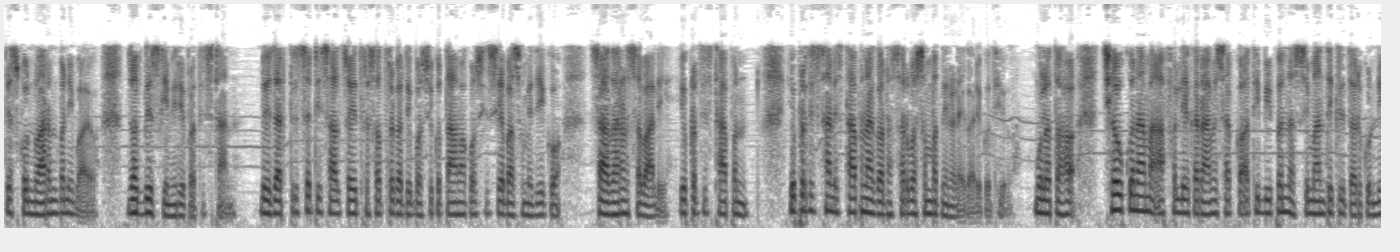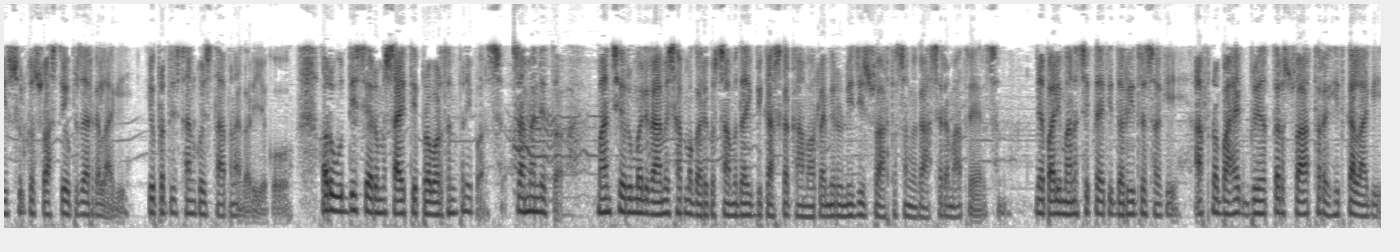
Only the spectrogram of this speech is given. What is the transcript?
त्यसको निवारण पनि भयो जगदीश घिमिरे प्रतिष्ठान। दुई हजार त्रिसठी साल चैत्र सत्र गति बसेको तामाकोशी सेवा समितिको साधारण सभाले यो प्रतिस्थापन यो प्रतिष्ठान स्थापना गर्न सर्वसम्मत निर्णय गरेको थियो। मूलत छेउकुनामा आफलिएका रामेसापका अति विपन्न सीमान्तकृतहरूको निशुल्क स्वास्थ्य उपचारका लागि यो प्रतिष्ठानको स्थापना गरिएको हो। अरू उद्देश्यहरूमा साहित्य प्रवर्धन पनि पर्छ। सामान्यत मान्छेहरू मैले रामेसापमा गरेको सामुदायिक विकासका कामहरूलाई मेरो निजी स्वार्थसँग घाँसेर मात्र हेर्छन्। नेपाली मानसिकता यति दरिद्र छ कि आफ्नो बाहेक बृहत्तर स्वार्थ र हितका लागि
